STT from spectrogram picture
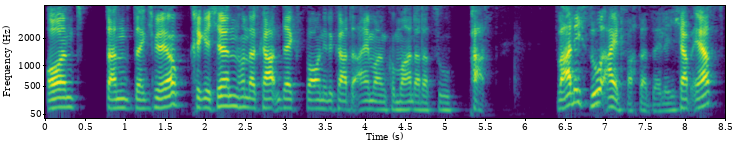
und dann denke ich mir, ja, kriege ich hin, 100 Kartendecks bauen, jede Karte einmal, ein Commander dazu, passt. War nicht so einfach tatsächlich. Ich habe erst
